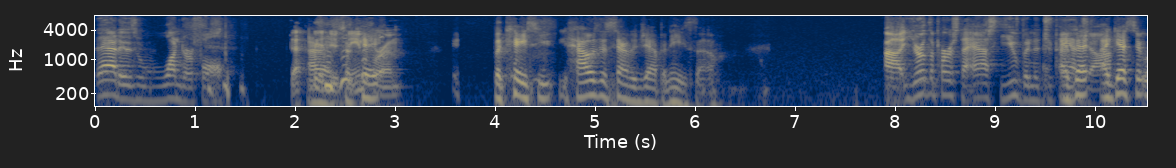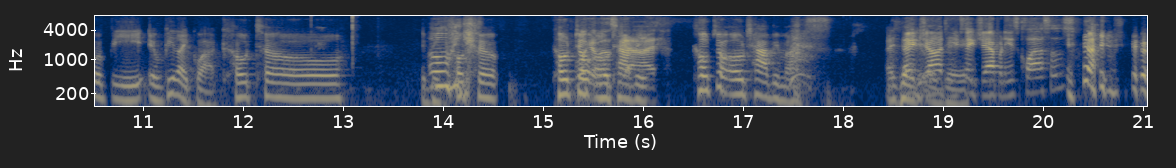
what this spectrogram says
That is wonderful. That could be a Alright, new so for him. But Casey, how does it sound in Japanese though? Uh, you're the person to ask. You've been to Japan, I bet John. I guess it would be it would be like what Koto. It'd be Oh my Koto Koto Look at this Otabi guy. Koto Otabimas. I Hey, think it John, do you take Japanese classes? I do.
